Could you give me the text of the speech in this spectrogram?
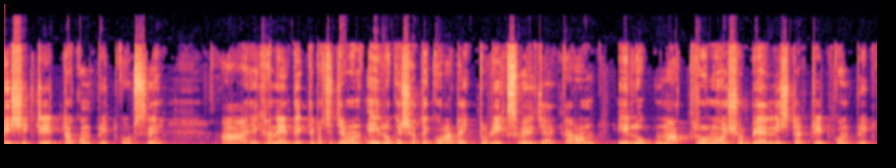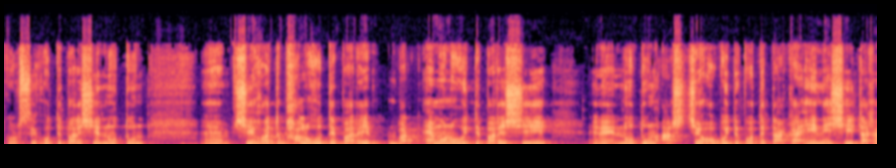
বেশি ট্রেডটা কমপ্লিট করছে। এখানে দেখতে পাচ্ছি যেমন এই লোকের সাথে করাটা একটু রিক্স হয়ে যায়। কারণ এই লোক মাত্র নয়শো বিয়াল্লিশটা ট্রেড কমপ্লিট করছে। হতে পারে সে নতুন। সে হয়তো ভালো হতে পারে বাট এমনও হইতে পারে সে নতুন আসছে, অবৈধ পথে টাকা এনে সেই টাকা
